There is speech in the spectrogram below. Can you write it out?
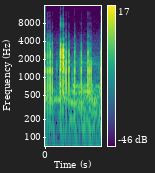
Okay.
